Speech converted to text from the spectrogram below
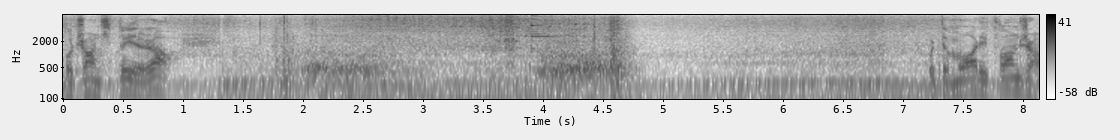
We'll try and speed it up. With the mighty plunger.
